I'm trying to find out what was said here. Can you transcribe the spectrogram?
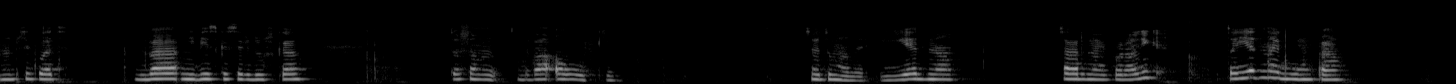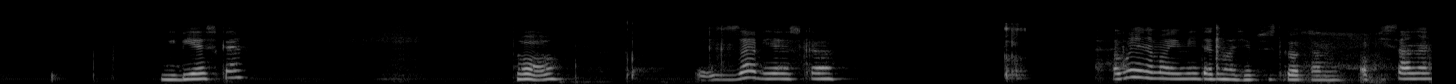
Na przykład dwa niebieskie serduszka to są dwa ołówki. Co tu mamy? Jedna czarny koralik to jedna gumka. Niebieskie. To zawieska ogólnie na moim internet wszystko tam opisane.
